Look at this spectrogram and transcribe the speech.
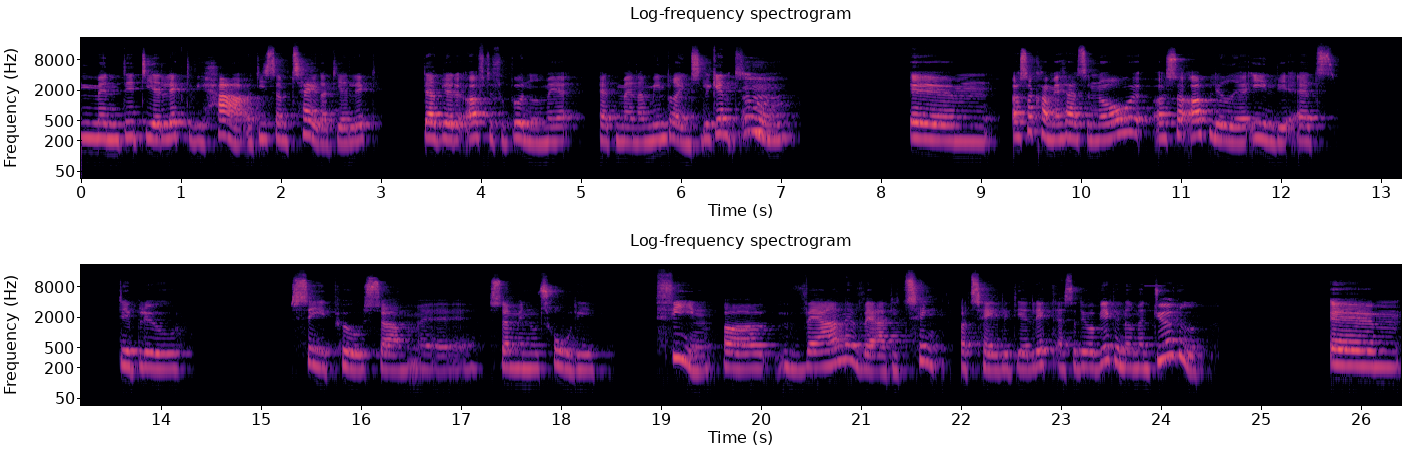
Men det dialekt, vi har, og de, som taler dialekt, der bliver det ofte forbundet med, at man er mindre intelligent. Mm. Øhm, og så kom jeg her til Norge, og så oplevede jeg egentlig, at det blev set på som, øh, som en utrolig fin og værneværdig ting at tale dialekt. Altså det var virkelig noget, man dyrkede. Øhm,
